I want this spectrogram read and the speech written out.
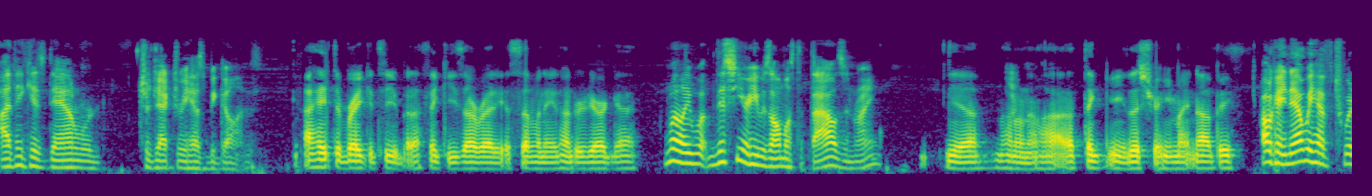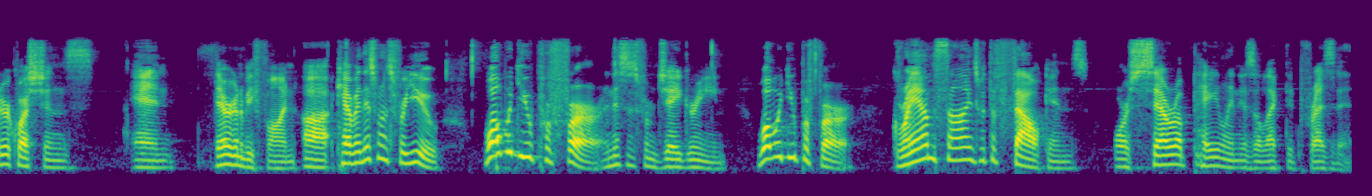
I think his downward trajectory has begun. I hate to break it to you, but I think he's already a seven, eight hundred yard guy. Well, he, this year he was almost a thousand, right? Yeah, I don't know. I I think he, this year he might not be. Okay, now we have Twitter questions, and they're going to be fun. Uh, Kevin, this one's for you. What would you prefer? And this is from Jay Green. What would you prefer? Graham signs with the Falcons, or Sarah Palin is elected president?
